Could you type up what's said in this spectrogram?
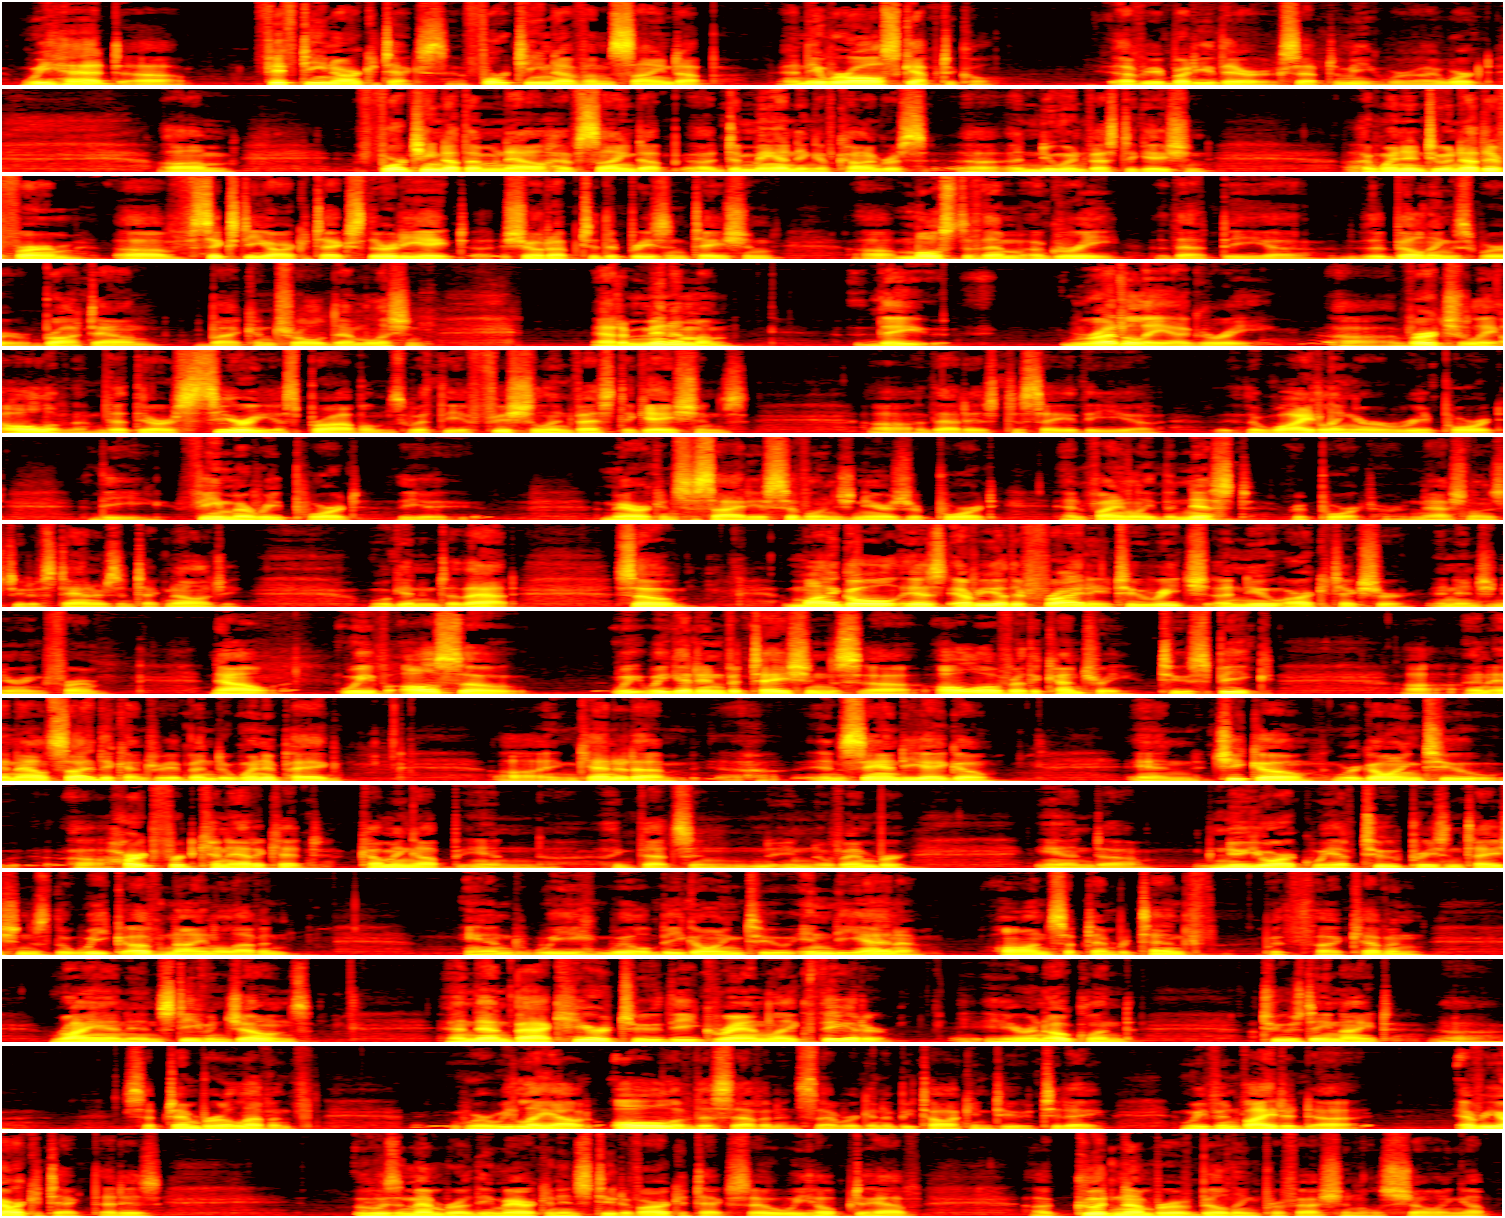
we had uh, 15 architects, 14 of them signed up, and they were all skeptical everybody there except me, where I worked. Um, 14 of them now have signed up uh, demanding of Congress uh, a new investigation. I went into another firm of 60 architects, 38 showed up to the presentation. Uh, most of them agree that the, uh, the buildings were brought down by controlled demolition. At a minimum, they readily agree, uh, virtually all of them, that there are serious problems with the official investigations uh, that is to say, the uh, the Weidlinger report, the FEMA report, the American Society of Civil Engineers report, and finally the NIST report, or National Institute of Standards and Technology. We'll get into that. So, my goal is every other Friday to reach a new architecture and engineering firm. Now, we've also we, we get invitations uh, all over the country to speak, uh, and, and outside the country. I've been to Winnipeg, uh, in Canada, uh, in San Diego, and Chico. We're going to uh, Hartford, Connecticut, coming up in I think that's in in November, and uh, New York. We have two presentations the week of 9/11, and we will be going to Indiana on September 10th with Kevin Ryan and Stephen Jones, and then back here to the Grand Lake Theater here in Oakland, Tuesday night, uh, September 11th, where we lay out all of this evidence that we're going to be talking to today. We've invited uh, every architect, that is, who is a member of the American Institute of Architects. So we hope to have a good number of building professionals showing up.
